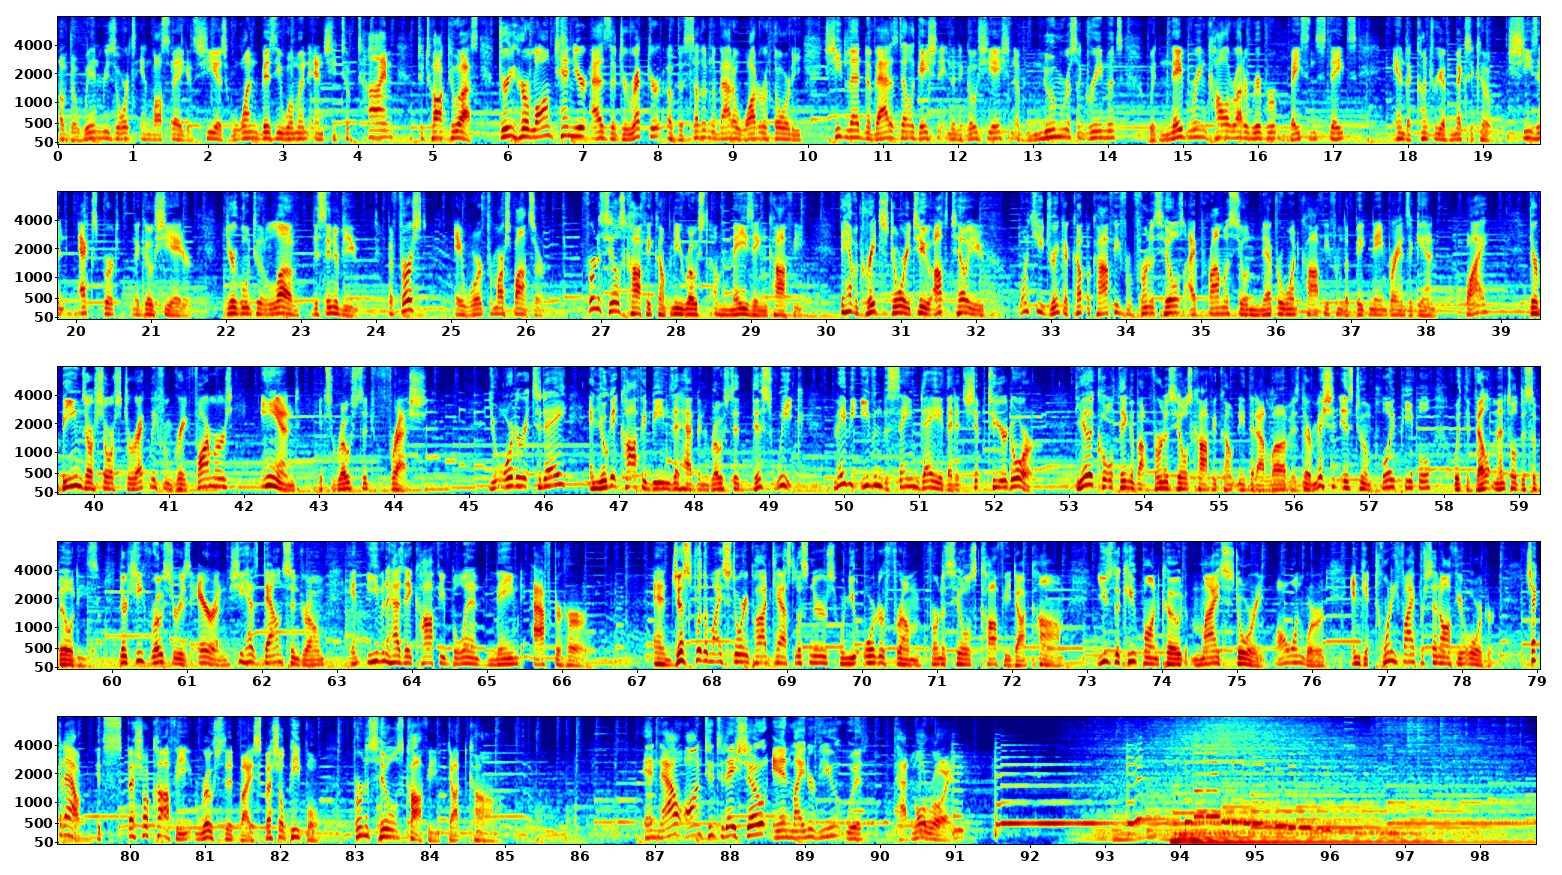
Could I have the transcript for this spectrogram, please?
of the Wynn Resorts in Las Vegas. She is one busy woman and she took time to talk to us. During her long tenure as the director of the Southern Nevada Water Authority, she led Nevada's delegation in the negotiation of numerous agreements with neighboring Colorado River basin states and the country of Mexico. She's an expert negotiator. You're going to love this interview. But first, a word from our sponsor. Furnace Hills Coffee Company roasts amazing coffee. They have a great story too. I'll have to tell you, once you drink a cup of coffee from Furnace Hills, I promise you'll never want coffee from the big name brands again. Why? Their beans are sourced directly from great farmers and it's roasted fresh. You order it today and you'll get coffee beans that have been roasted this week, maybe even the same day that it's shipped to your door. The other cool thing about Furnace Hills Coffee Company that I love is their mission is to employ people with developmental disabilities. Their chief roaster is Erin. She has Down syndrome and even has a coffee blend named after her. And just for the My Story podcast listeners, when you order from furnacehillscoffee.com, use the coupon code MyStory, all one word, and get 25% off your order. Check it out. It's special coffee roasted by special people furnacehillscoffee.com. And now on to today's show and my interview with Pat Mulroy.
